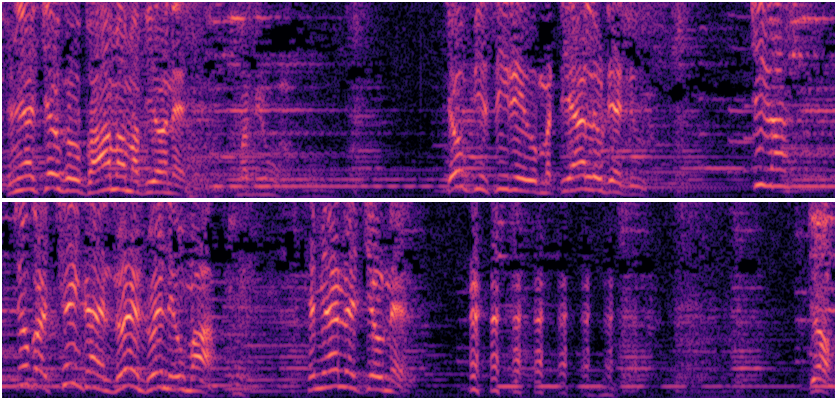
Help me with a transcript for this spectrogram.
ခင်ဗျားကြောက်ကဘာမှမပြောနဲ့မပြောပါဘူးကျုပ်ပစ္စည်းတွေကိုမတရားလုပ်တဲ့လူကြည်လားကျုပ်ကချိန်ခံလွဲလွဲနေဦးမခင်ဗျားနဲ့ကျုပ်နဲ့ ကြောက်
